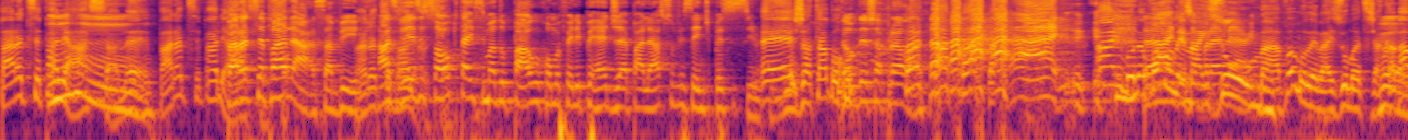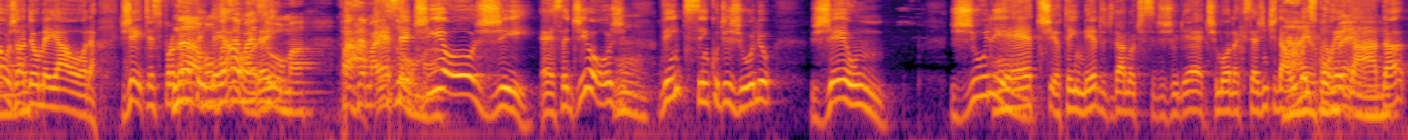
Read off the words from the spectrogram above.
Para de ser palhaça, né? Para de ser palhaça. Uhum. Para de ser de ser Às vezes palhaça. só o que tá em cima do palco, como o Felipe Red, já é palhaço suficiente pra esse circo. É, viu? já tá bom. Então deixa pra lá. Ai, Mona, vamos Ai, ler mais uma? Vamos ler mais uma antes de acabar ou Vamos. já deu meia hora? Gente, esse programa Não, tem vamos meia fazer hora, mais hein? uma. Fazer Tá, mais essa é uma. Hum. de hoje. Essa é de hoje. 25 de julho, G1. Juliette, eu tenho medo de dar notícia de Juliette, Mona, que se a gente dá Ah, uma escorregada,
